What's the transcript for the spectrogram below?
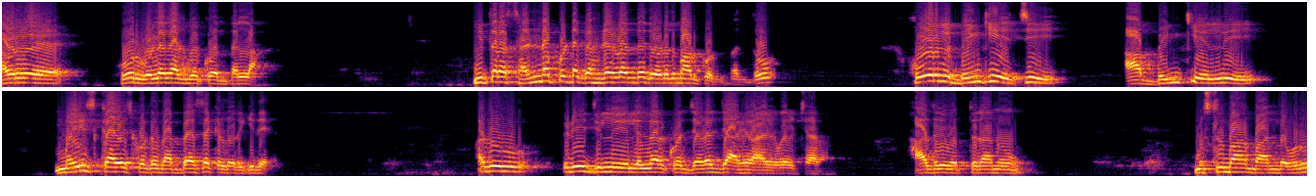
ಅವ್ರಿಗೆ ಊರು ಒಳ್ಳೇದಾಗಬೇಕು ಅಂತಲ್ಲ. ಈ ತರ ಸಣ್ಣ ಪುಟ್ಟ ಘಟನೆಗಳಂತೆ ದೊಡ್ಡದು ಮಾಡ್ಕೊಂಡು ಬಂದು ಊರಲ್ಲಿ ಬೆಂಕಿ ಹೆಚ್ಚಿ ಆ ಬೆಂಕಿಯಲ್ಲಿ ಮೈಸ್ ಕಾಯಿಸ್ಕೊಳ್ತದ ಅಭ್ಯಾಸ ಕೆಲವರಿಗಿದೆ ಅದು ಇಡೀ ಜಿಲ್ಲೆಯಲ್ಲಿ ಎಲ್ಲರೂ ಕೂಡ ಜಗಜ್ಜಾಹಿರ ಆಗಿರುವ ವಿಚಾರ. ಆದರೆ ಇವತ್ತು ನಾನು ಮುಸ್ಲಿಮಾನ್ ಬಾಂಧವರು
